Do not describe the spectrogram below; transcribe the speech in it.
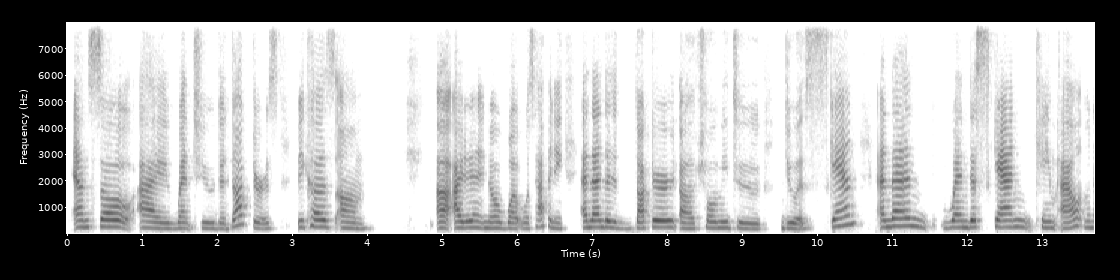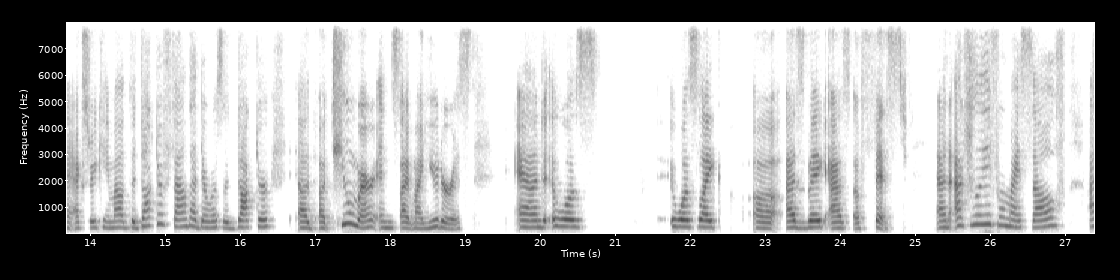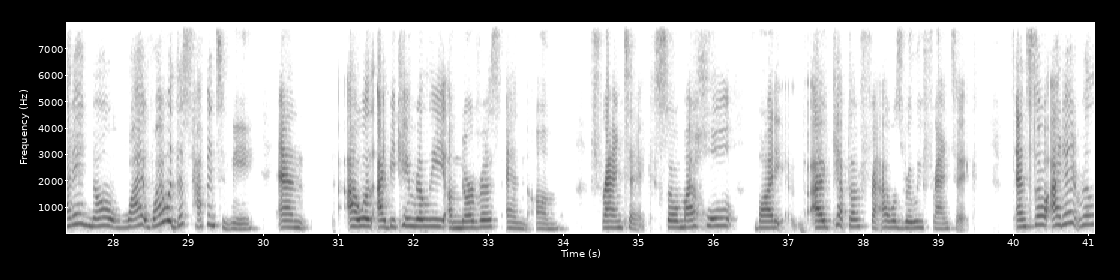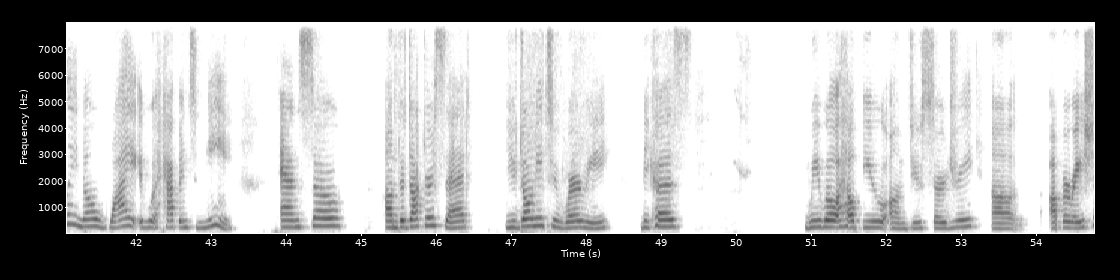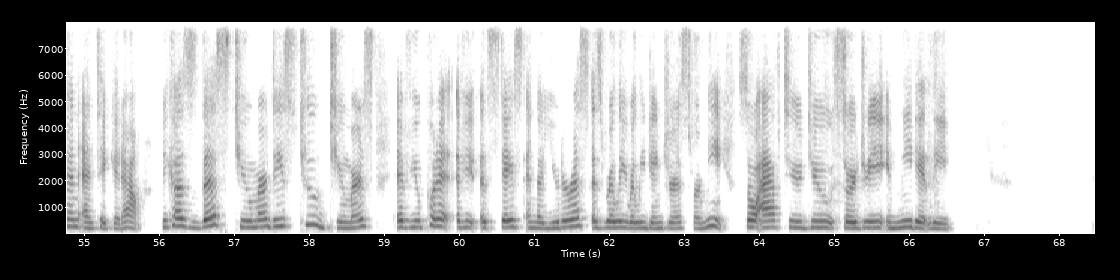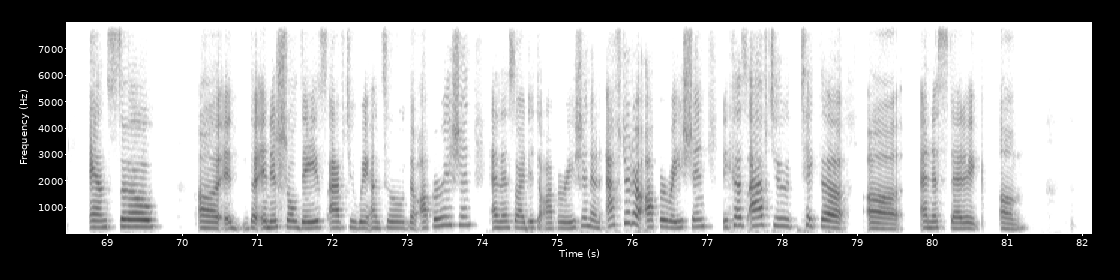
And so I went to the doctors because um, uh, I didn't know what was happening. And then the doctor uh, told me to do a scan. And then when the scan came out, when the x ray came out, the doctor found that there was a doctor, uh, a tumor inside my uterus. And it was it was like uh, as big as a fist. And actually, for myself, I didn't know why why would this happen to me. And I was I became really um, nervous and um, frantic. So my whole body, I kept on. I was really frantic, and so I didn't really know why it would happen to me. And so, um, the doctor said, "You don't need to worry because we will help you um, do surgery, uh, operation, and take it out. Because this tumor, these two tumors, if you put it, if you, it stays in the uterus, is really, really dangerous for me. So I have to do surgery immediately. And so uh, in the initial days, I have to wait until the operation. And then so I did the operation. And after the operation, because I have to take the uh, anesthetic um,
